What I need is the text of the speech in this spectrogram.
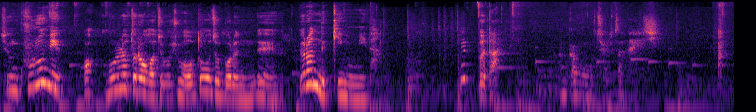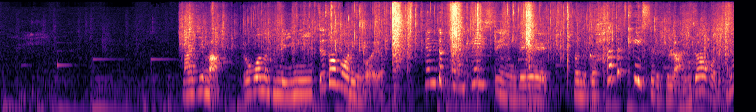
지금 구름이 막 몰려 들어가지고 좀 어두워져 버렸는데 이런 느낌입니다. 예쁘다. 안 까본 거잘 싸놔야지. 마지막. 요거는 근데 이미 뜯어버린 거예요. 핸드폰 케이스인데 저는 그 하드 케이스를 별로 안 좋아하거든요.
